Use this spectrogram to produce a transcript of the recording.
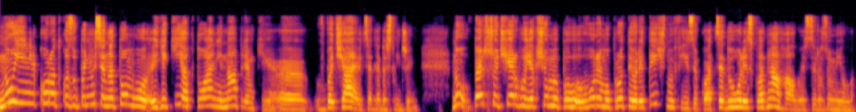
Ну і коротко зупинюся на тому, е, які актуальні напрямки е, вбачаються для досліджень. Ну, в першу чергу, якщо ми поговоримо про теоретичну фізику, а це доволі складна галузь, зрозуміло,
